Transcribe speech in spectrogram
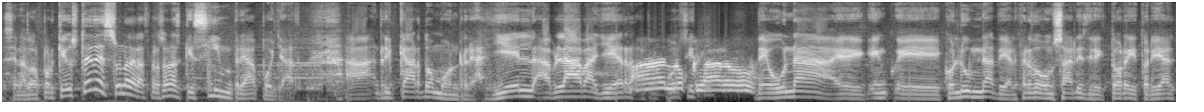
senador, porque usted es una de las personas que siempre ha apoyado a Ricardo Monreal. Y él hablaba ayer a Ah, no, propósito claro. de una eh, en- eh, columna de Alfredo González, director editorial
